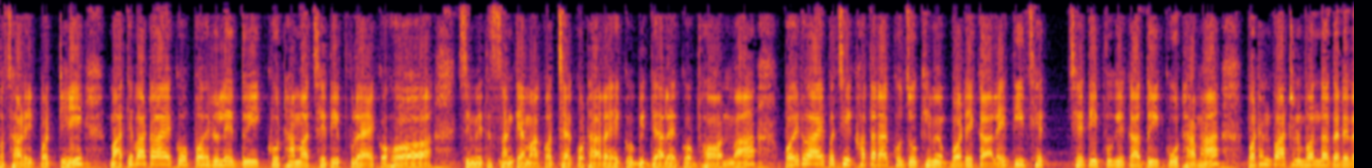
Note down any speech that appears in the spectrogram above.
पछाडिपट्टि माथिबाट आएको पहिरोले दुई कोठामा क्षति पुर्याएको हो। सीमित संख्यामा कक्षा कोठा रहेको विद्यालयको भवनमा पहिरो आएपछि खतराको जोखिम बढ़ेकाले ती क्षति पुगेका दुई कोठामा पठन पाठन बन्द गरेर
